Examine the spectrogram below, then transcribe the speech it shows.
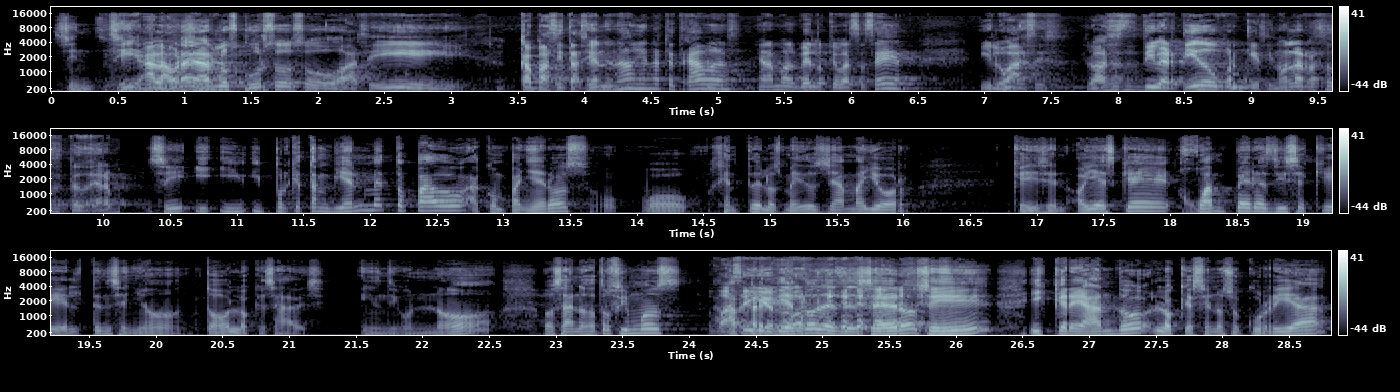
Sin, sí, a la hora de dar los cursos o así capacitaciones, no, ya no te trabas, ya nada más ves lo que vas a hacer y lo haces. Lo haces divertido porque si no la raza se te duerme. Sí, y, y, porque también me he topado a compañeros o, gente de los medios ya mayor que dicen, oye, es que Juan Pérez dice que él te enseñó todo lo que sabes. Y digo, no. O sea, nosotros fuimos aprendiendo desde cero, sí, y creando lo que se nos ocurría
